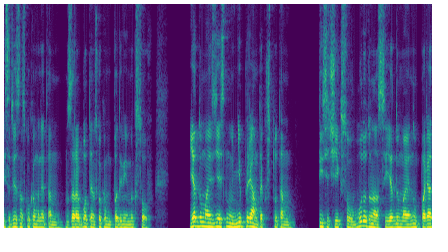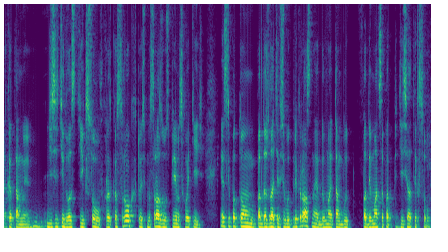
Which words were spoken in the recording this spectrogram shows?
И, соответственно, сколько мы на этом заработаем, сколько мы поднимем иксов. Я думаю, здесь, ну, не прям так, что там тысячи иксов будут у нас, я думаю, ну, порядка там 10-20 иксов в краткосрок, то есть мы сразу успеем схватить. Если потом подождать и все будет прекрасно, я думаю, там будет подниматься под 50 иксов.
